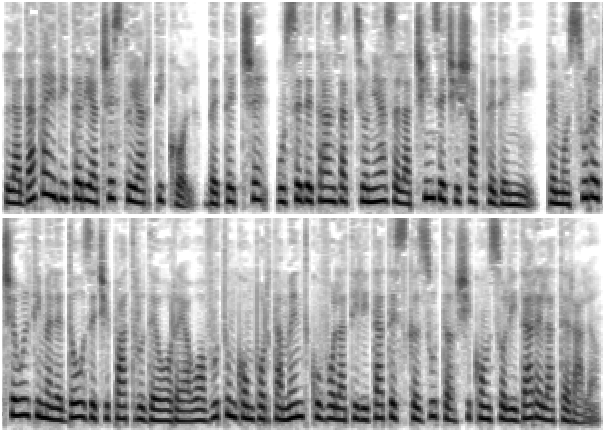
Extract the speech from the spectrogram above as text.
La data editării acestui articol, BTC USD tranzacționează la 57 de mii, pe măsură ce ultimele 24 de ore au avut un comportament cu volatilitate scăzută și consolidare laterală.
